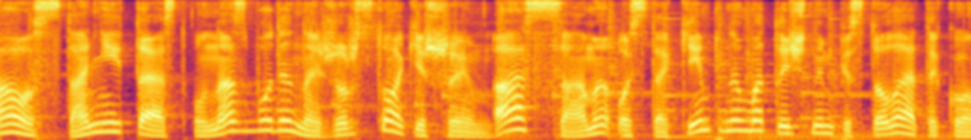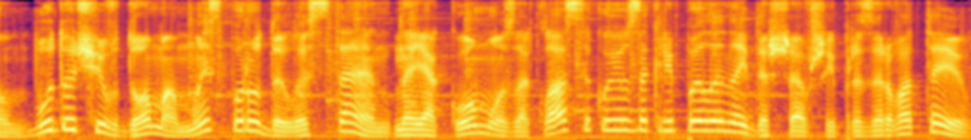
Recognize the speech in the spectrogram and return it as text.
А останній тест у нас буде найжорстокішим, а саме ось таким пневматичним пістолетиком. Будучи вдома, ми спорудили стенд, на якому за класикою закріпили найдешевший презерватив.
